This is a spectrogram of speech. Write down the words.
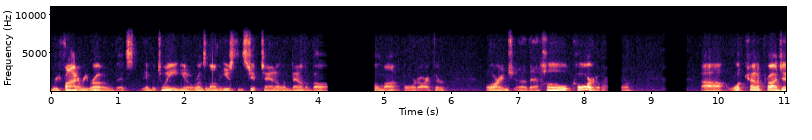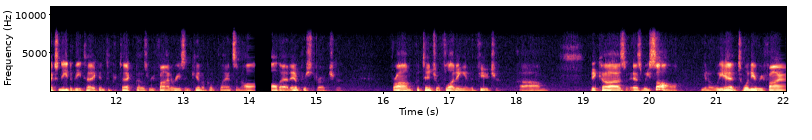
refinery road that's in between, you know, runs along the Houston Ship Channel and down to Beaumont, Port Arthur, Orange, uh, that whole corridor. Uh, what kind of projects need to be taken to protect those refineries and chemical plants and all, all that infrastructure? From potential flooding in the future. Um, because as we saw, you know, we had 20 refineries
